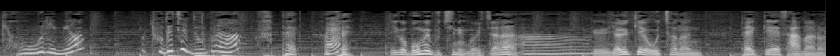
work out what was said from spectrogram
겨울이면? 도대체 누구야? 핫팩, 네? 핫팩. 이거 몸에 붙이는 거 있잖아. 아, 그 10개 5,000원, 100개 4만원.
